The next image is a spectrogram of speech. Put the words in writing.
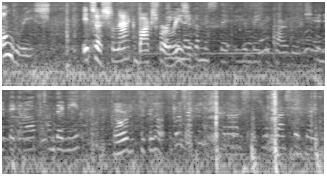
Hungry. It's a snack box for a But you reason. make a mistake. You make a garbage. Can you pick it up underneath? I already pick it up. For a second, you pick it up. It's your plastic. There you go.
